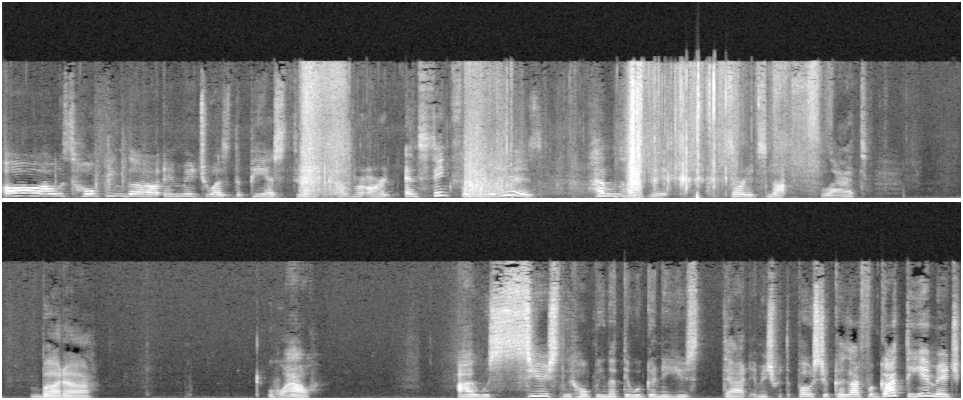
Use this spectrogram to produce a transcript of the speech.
Oh, I was hoping the image was the PS3 cover art, and thankfully it is. I love it. Sorry it's not flat, but uh, wow. I was seriously hoping that they were to use that image with the poster because I forgot the image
